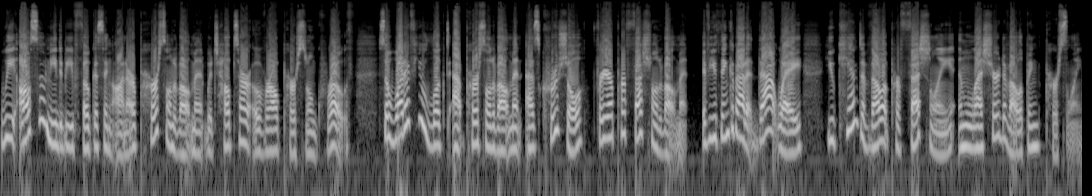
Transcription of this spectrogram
we also need to be focusing on our personal development, which helps our overall personal growth. So, what if you looked at personal development as crucial for your professional development? If you think about it that way, you can't develop professionally unless you're developing personally.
